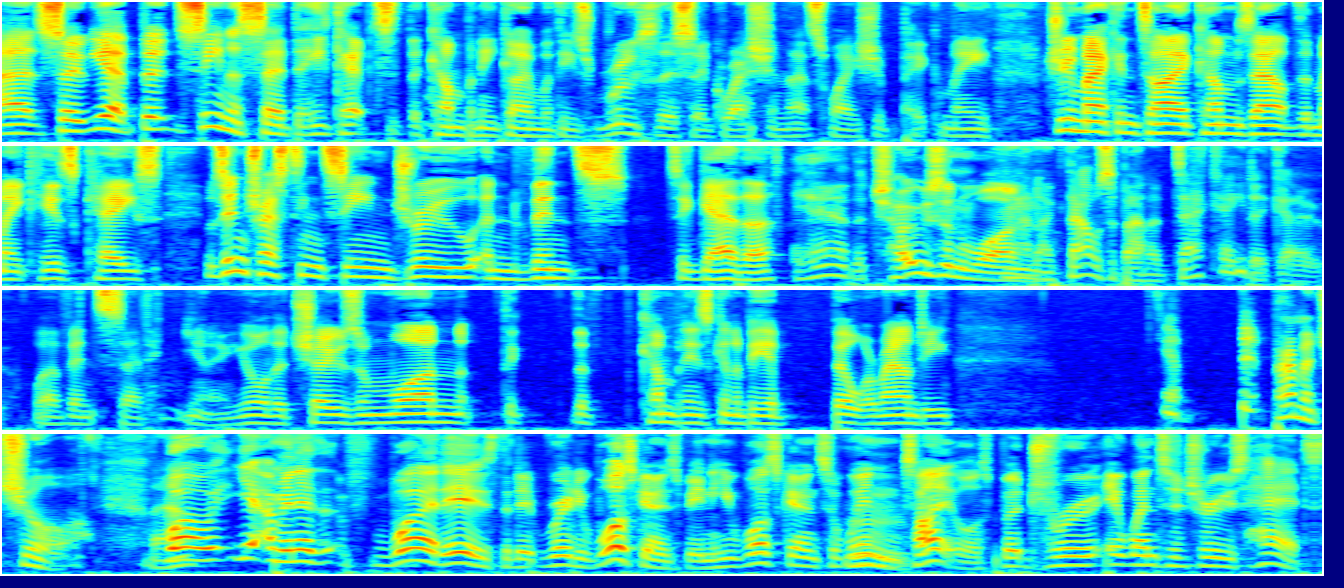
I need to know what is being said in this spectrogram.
Uh, so yeah, but Cena said that he kept the company going with his ruthless aggression. That's why he should pick me. Drew McIntyre comes out to make his case. It was interesting seeing Drew and Vince together. Yeah, the chosen one. Yeah, like that was about a decade ago, where Vince said, "You know, you're the chosen one. The the company's going to be built around you." Yeah, bit premature. there. well, yeah, I mean, it, word is that it really was going to be, and he was going to win titles, but Drew, it went to Drew's head.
